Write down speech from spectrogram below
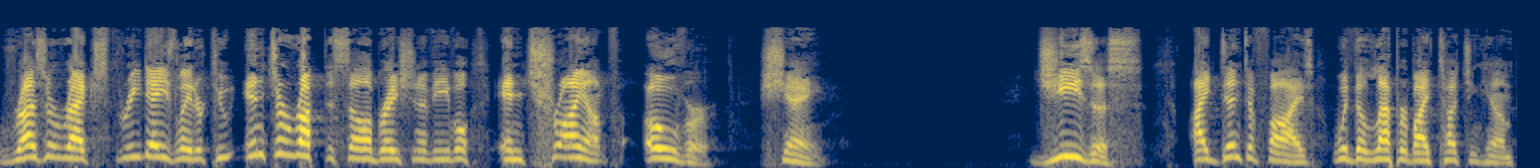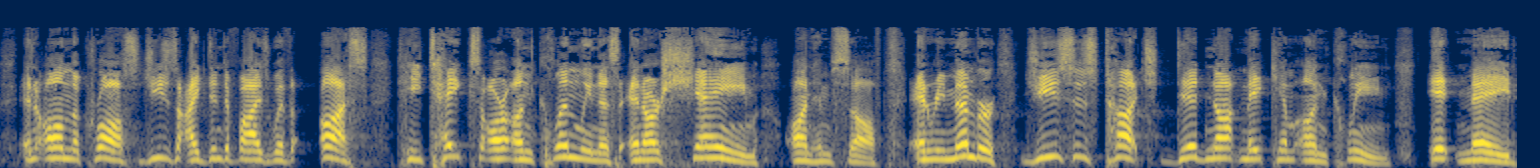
resurrects three days later to interrupt the celebration of evil and triumph over shame. Jesus identifies with the leper by touching him. And on the cross, Jesus identifies with us. He takes our uncleanliness and our shame on himself. And remember, Jesus' touch did not make him unclean, it made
